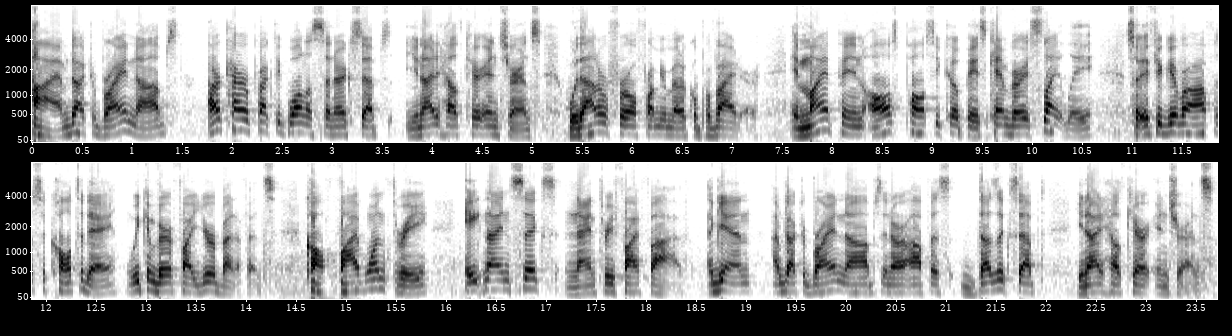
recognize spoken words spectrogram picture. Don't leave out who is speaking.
Speaker 1: Hi, I'm Dr. Brian Nobbs. Our Chiropractic Wellness Center accepts United Healthcare insurance without a referral from your medical provider. In my opinion, all policy copays can vary slightly, so if you give our office a call today, we can verify your benefits. Call 513-896-9355. Again, I'm Dr. Brian Nobbs and our office does accept United Healthcare insurance.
